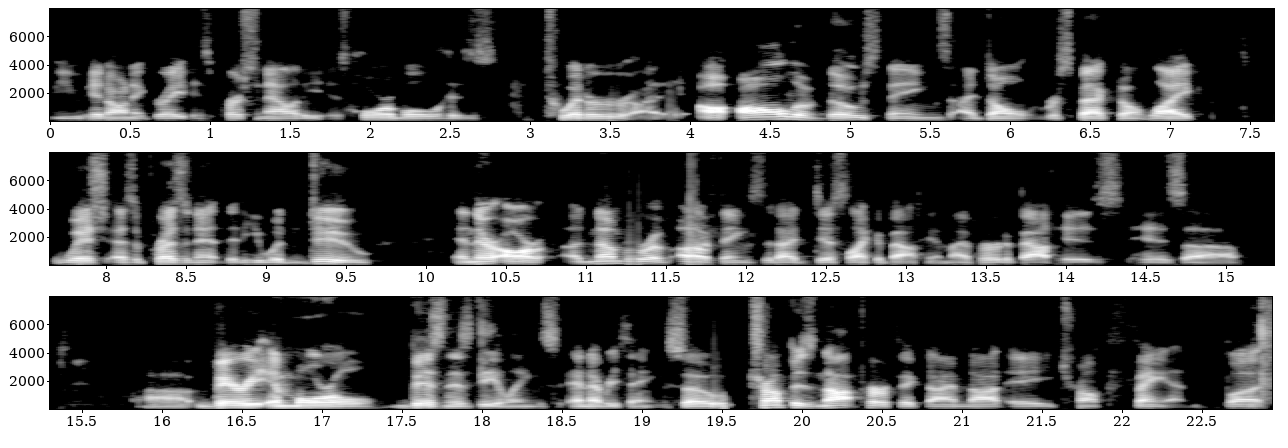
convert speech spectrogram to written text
You hit on it great. His personality is horrible. His Twitter, all all of those things I don't respect, don't like wish as a president that he wouldn't do. And there are a number of other things that I dislike about him. I've heard about his his uh, uh, very immoral business dealings and everything. So Trump is not perfect. I'm not a Trump fan, but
